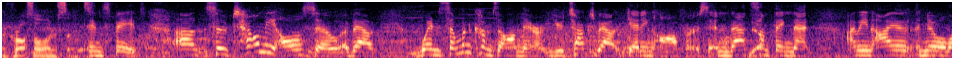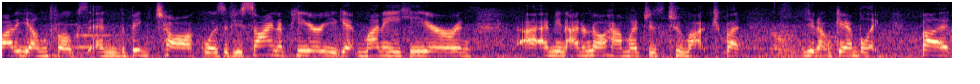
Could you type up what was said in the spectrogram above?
across all our sites. in spades. Um, so tell me also about when someone comes on there, you talked about getting offers, and that's Yeah. something that, I mean, I know a lot of young folks, and the big talk was if you sign up here, you get money here, and I, I mean, I don't know how much is too much, but you know, gambling. But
